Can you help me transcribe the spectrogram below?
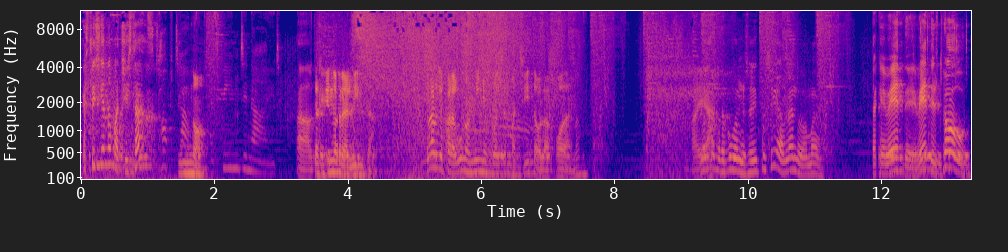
¿Estoy siendo machista? No. Ah. Está siendo realista. Claro que para algunos niños puede ser machista o la joda, ¿no? Ah, No te preocupes, mi soy, tú sigue hablando nomás. Está que vende, vende el show.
